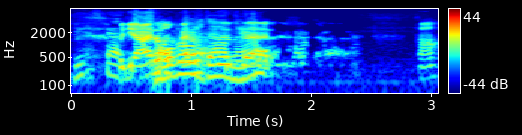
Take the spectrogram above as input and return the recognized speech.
You guys got but yeah, I don't, I don't down live there. that. Huh?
